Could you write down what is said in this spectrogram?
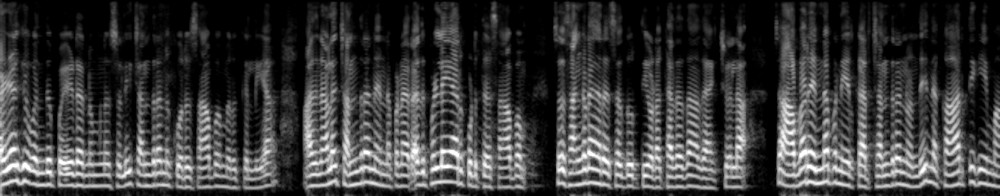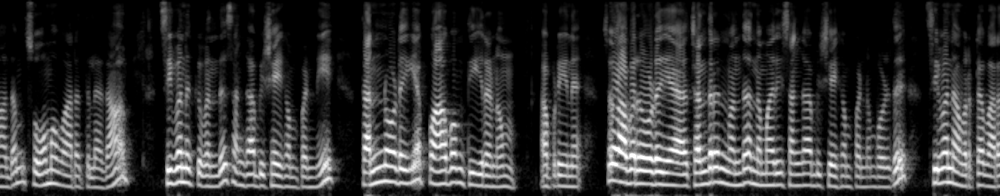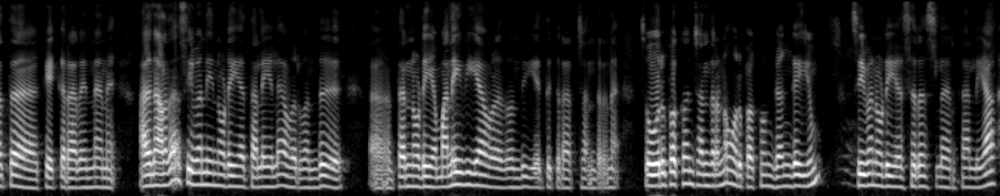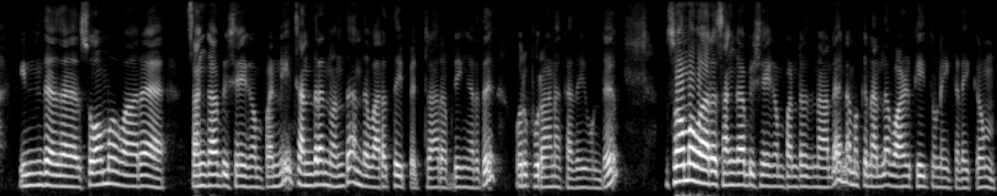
அழகு வந்து போயிடணும்னு சொல்லி சந்திரனுக்கு ஒரு சாபம் இருக்கு இல்லையா? அதனால சந்திரன் என்ன பண்ணார்? அது பிள்ளையார் கொடுத்த சாபம். ஸோ சங்கடகர சதுர்த்தியோட கதை தான் அது ஆக்சுவலாக ஸோ அவர் என்ன பண்ணியிருக்கார்? சந்திரன் வந்து இந்த கார்த்திகை மாதம் சோமவாரத்தில் தான் சிவனுக்கு வந்து சங்காபிஷேகம் பண்ணி தன்னுடைய பாவம் தீரணும் அப்படின்னு. ஸோ அவருடைய சந்திரன் வந்து அந்த மாதிரி சங்காபிஷேகம் பண்ணும்பொழுது சிவன் அவர்கிட்ட வரத்தை கேட்குறாரு என்னன்னு. அதனால தான் சிவனினுடைய தலையில் அவர் வந்து தன்னுடைய மனைவியை அவர் வந்து ஏற்றுக்கிறார் சந்திரனை. ஸோ ஒரு பக்கம் சந்திரனும் ஒரு பக்கம் கங்கையும் சிவனுடைய சிரஸில் இருக்கா இல்லையா? இந்த சோமவார சங்காபிஷேகம் பண்ணி சந்திரன் வந்து அந்த வரத்தை பெற்றார் அப்படிங்கிறது ஒரு புராண கதை உண்டு. சோமவார சங்காபிஷேகம் பண்ணுறதுனால நமக்கு நல்ல வாழ்க்கை துணை கிடைக்கும்.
